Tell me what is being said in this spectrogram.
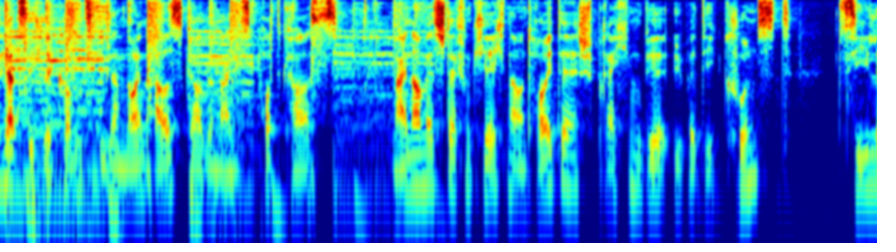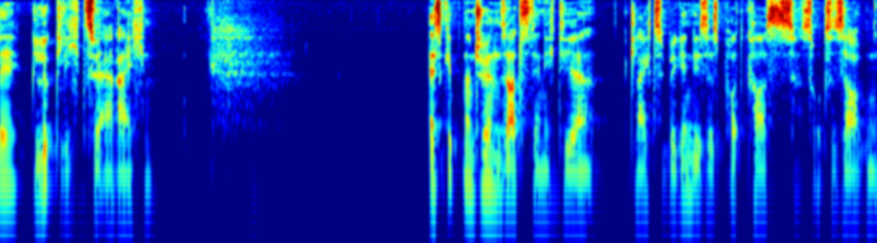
herzlich willkommen zu dieser neuen Ausgabe meines Podcasts. Mein Name ist Steffen Kirchner und heute sprechen wir über die Kunst, Ziele glücklich zu erreichen. Es gibt einen schönen Satz, den ich dir gleich zu Beginn dieses Podcasts sozusagen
